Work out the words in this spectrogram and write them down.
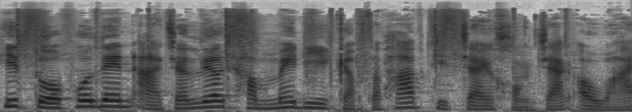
ที่ตัวผู้เล่นอาจจะเลือกทำไม่ดีกับสภาพจิตใจของแจ็คเอาไว้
